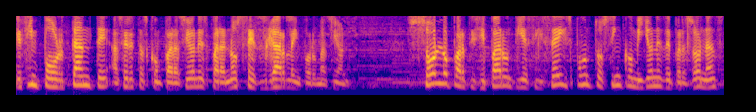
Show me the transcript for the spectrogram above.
es importante hacer estas comparaciones para no sesgar la información. Solo participaron 16.5 millones de personas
